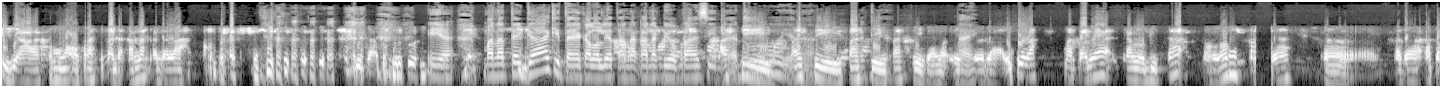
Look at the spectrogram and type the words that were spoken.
Ya, semua operasi pada anak adalah operasi. iya, mana tega kita ya kalau lihat anak-anak dioperasi. Pasti, Aduh, ya. pasti, pasti, pasti kalau itu. Nah, itulah makanya kalau bisa tolong pada uh, pada apa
